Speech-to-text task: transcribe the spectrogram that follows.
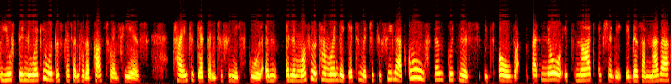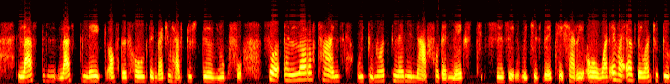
you've been working with this person for the past 12 years trying to get them to finish school. And and then most of the time when they get to matric, you feel like, oh, thank goodness, it's over. But no, it's not actually. It, there's another last last leg of this whole thing that you have to still look for. So a lot of times we do not plan enough for the next season, which is the tertiary or whatever else they want to do.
